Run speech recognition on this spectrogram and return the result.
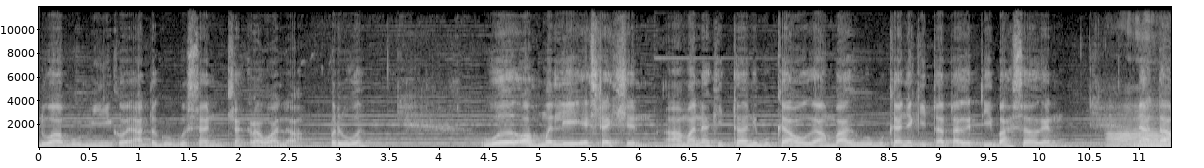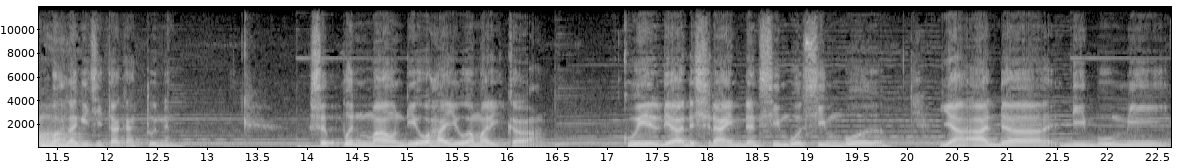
dua bumi kot atau gugusan cakrawala. Peru eh? Word of Malay Extraction. Ha, Mana kita ni bukan orang baru Bukannya kita tak reti bahasa kan? Ah. Nak tambah lagi cerita kartun kan Sepen Mount di Ohio, Amerika. Kuil dia ada shrine dan simbol-simbol Yang ada di bumi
